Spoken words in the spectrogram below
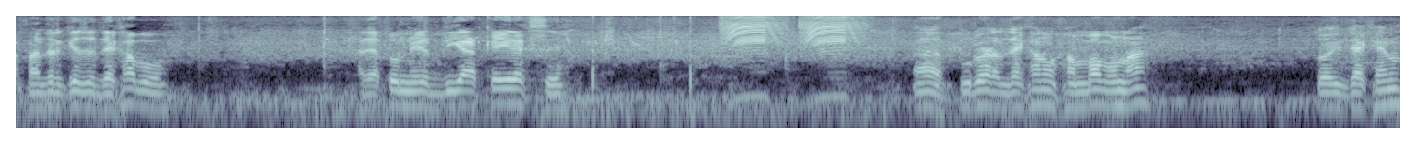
আপনাদেরকে যে দেখাবো, আর এত নেট দিয়ে আটকেই রাখছে হ্যাঁ পুরোটা দেখানো সম্ভব না। তো এই দেখেন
